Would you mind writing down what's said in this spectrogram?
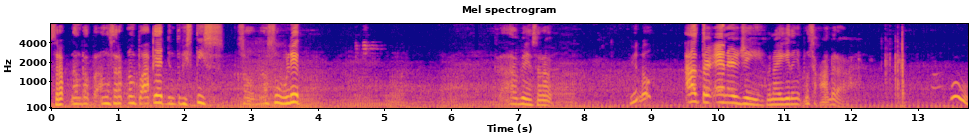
Sarap ng papa, ang sarap ng packet, yung twisties. Sobrang sulit. Grabe, sarap. You know, alter energy. Kung nakikita niyo po sa camera. Woo.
